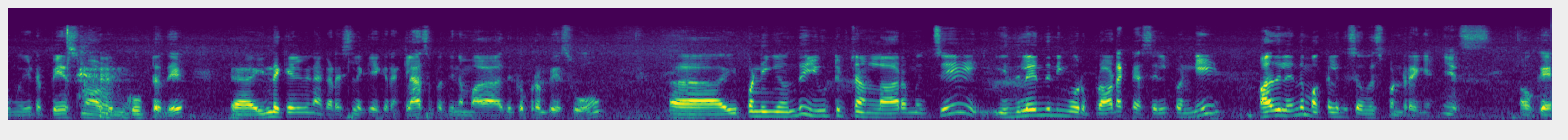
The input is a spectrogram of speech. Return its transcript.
உங்ககிட்ட பேசணும் அப்படின்னு கூப்பிட்டது. இந்த கேள்வி நான் கடைசியில் கேட்குறேன். கிளாஸை பற்றி நம்ம அதுக்கப்புறம் பேசுவோம். இப்போ நீங்கள் வந்து யூடியூப் சேனல் ஆரம்பித்து இதுலேருந்து நீங்கள் ஒரு ப்ராடக்ட்டை செல் பண்ணி அதுலேருந்து மக்களுக்கு சர்வீஸ் பண்ணுறீங்க எஸ் ஓகே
